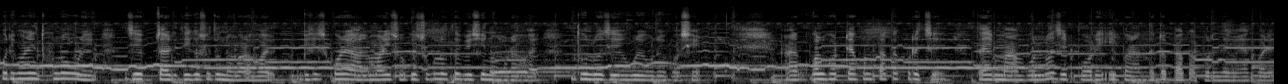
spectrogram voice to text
পরিমাণে ধুলো ওড়ে যে চারিদিকে শুধু নোংরা হয়। বিশেষ করে আলমারি শোকেসগুলো তো বেশি নোংরা হয়। ধুলো যে উড়ে উড়ে বসে। আর গোল ঘরটা এখন পাকা করেছে, তাই মা বলল যে পরে এই বারান্দাটা পাকা করে দেবে একবারে।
